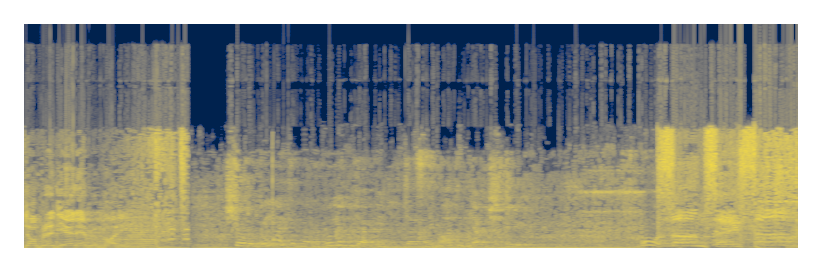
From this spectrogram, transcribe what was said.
Добрый день, everybody. Що ви думаєте на рахунок для підняття зарплати для вчителів? Сонце й сон.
